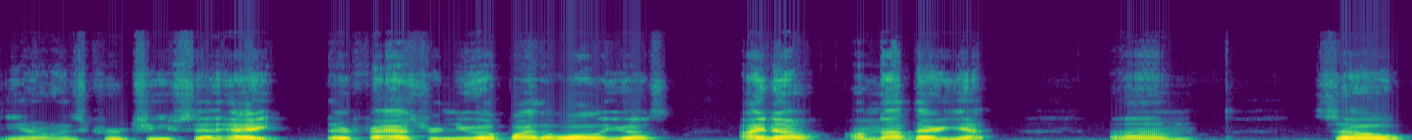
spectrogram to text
you know, his crew chief said, "Hey, they're faster than you up by the wall." He goes, "I know, I'm not there yet." Um, so,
